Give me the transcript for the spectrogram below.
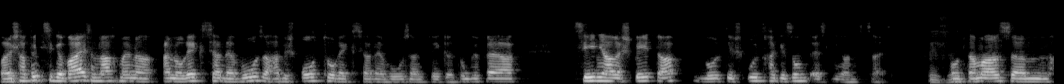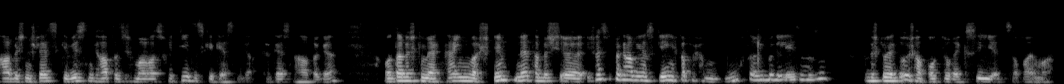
Weil ich habe witzigerweise nach meiner Anorexia nervosa habe ich Orthorexia nervosa entwickelt. Ungefähr zehn Jahre später wollte ich ultra gesund essen die ganze Zeit. Mhm. Und damals ähm, habe ich ein schlechtes Gewissen gehabt, dass ich mal was Frittiertes gegessen, gegessen habe. Gell? Und dann habe ich gemerkt, hey, irgendwas stimmt nicht. Ich, äh, ich weiß nicht mehr genau, wie das ging. Ich glaube, ich habe ein Buch darüber gelesen oder so. Habe ich gemerkt, oh, ich habe Orthorexie jetzt auf einmal.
